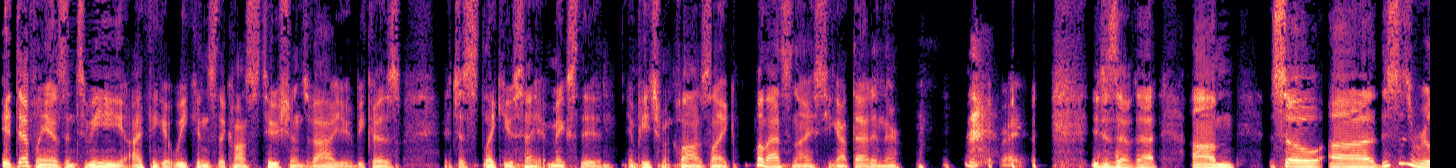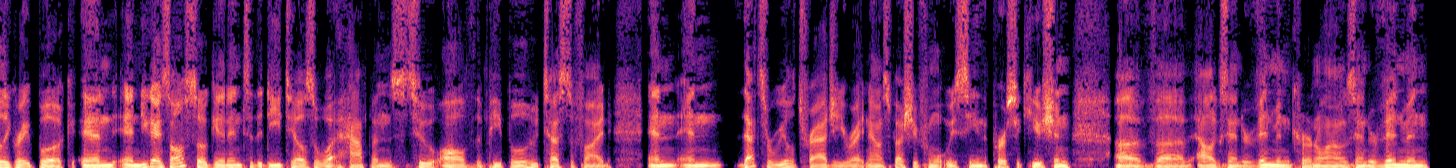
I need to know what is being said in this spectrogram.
It definitely is, and to me, I think it weakens the Constitution's value because it just, like you say, it makes the impeachment clause like, well, that's nice, you got that in there. right. you just have that. Um, so uh, this is a really great book, and and you guys also get into the details of what happens to all of the people who testified, and and that's a real tragedy right now, especially from what we've seen the persecution of uh, Alexander Vindman, Colonel Alexander Vindman,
